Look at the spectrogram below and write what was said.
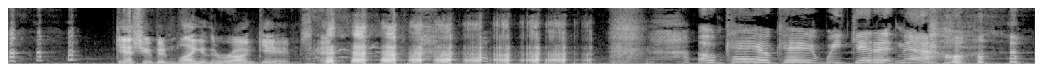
Guess you've been playing in the wrong games. Okay, okay, we get it now.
